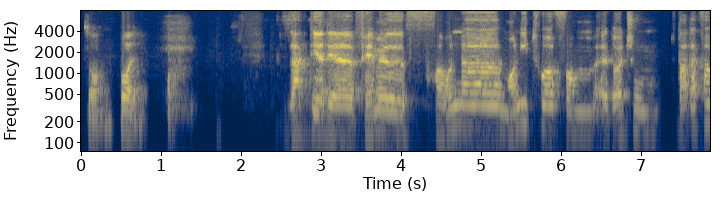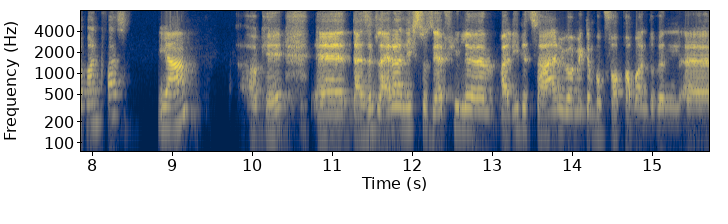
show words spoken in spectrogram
so wollen. Sagt dir der Female Founder Monitor vom äh, Deutschen Startup-Verband was? Ja. Okay, äh, da sind leider nicht so sehr viele valide Zahlen über Mecklenburg-Vorpommern drin. Äh,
